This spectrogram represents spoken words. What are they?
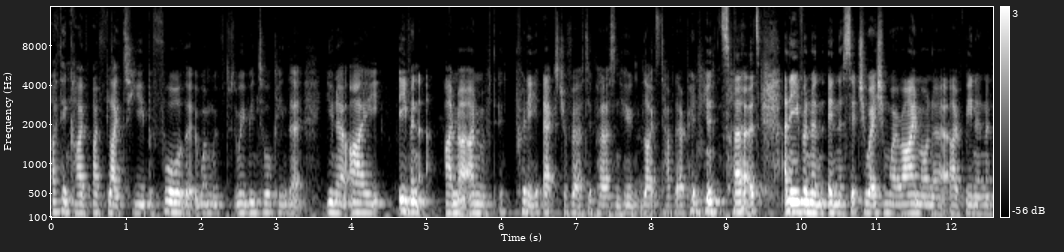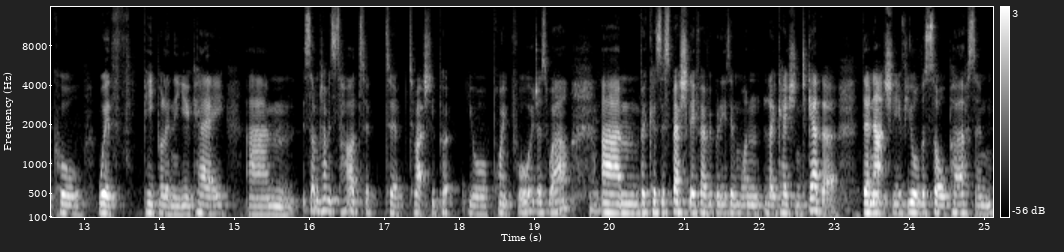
I think I've, I've flagged to you before that when we've, we've been talking that, you know, I even, I'm a, I'm a pretty extroverted person who likes to have their opinions heard. And even in, in the situation where I'm on a, I've been in a call with people in the UK, um, sometimes it's hard to, to, to actually put your point forward as well. Um, because especially if everybody's in one location together, then actually if you're the sole person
